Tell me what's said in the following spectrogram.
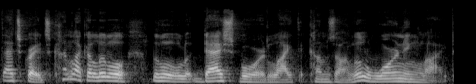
that's great. It's kind of like a little, little dashboard light that comes on, a little warning light.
